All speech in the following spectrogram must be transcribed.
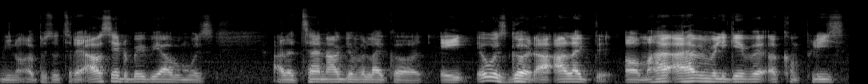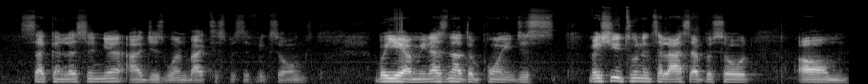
you know episode today, I'll say the Baby album was out of 10 i'll give it like a 8 it was good i, I liked it um I, I haven't really gave it a complete second lesson yet. I just went back to specific songs. But yeah, I mean that's not the point. Just make sure you tune into last episode. Um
